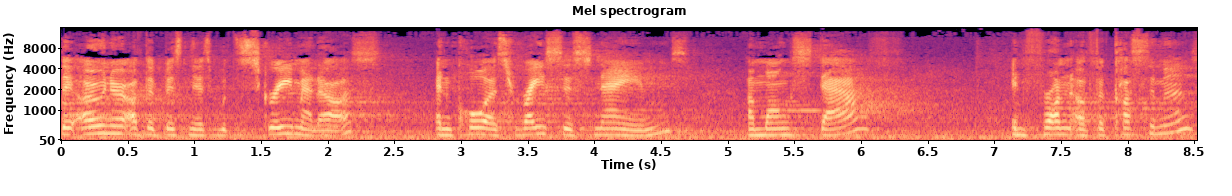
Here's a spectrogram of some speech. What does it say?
The owner of the business would scream at us and call us racist names among staff in front of the customers.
